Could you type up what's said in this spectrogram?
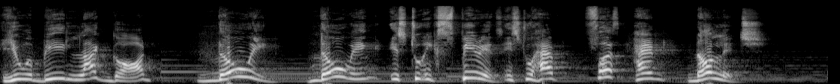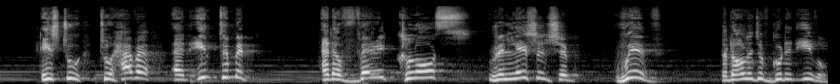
you will be like God, knowing. Knowing is to experience, is to have first hand knowledge. is to, to have a, an intimate and a very close relationship with the knowledge of good and evil.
